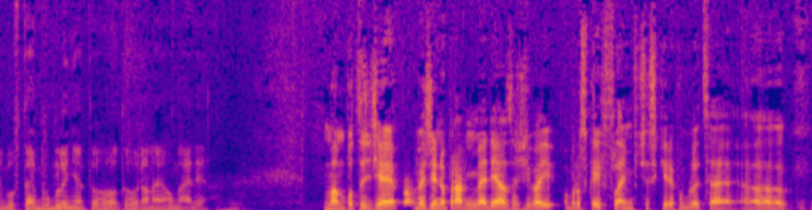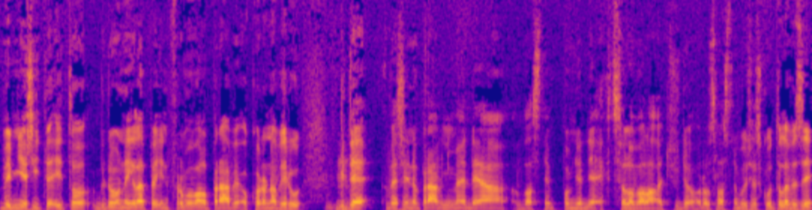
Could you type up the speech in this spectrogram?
nebo v té bublině toho, toho daného média. Mám pocit, že veřejnoprávní média zažívají obrovský flame v České republice. Eh, vy měříte i to, kdo nejlépe informoval právě o koronaviru, mm-hmm. kde veřejnoprávní média vlastně poměrně excelovala, ať už jde o rozhlas nebo českou televizi.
